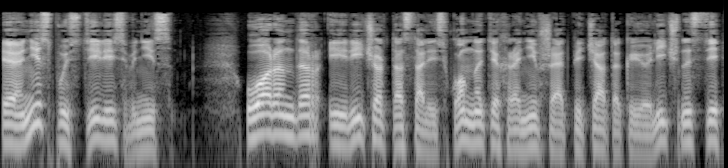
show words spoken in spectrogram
И они спустились вниз. Уоррендер и Ричард остались в комнате, хранившей отпечаток ее личности,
